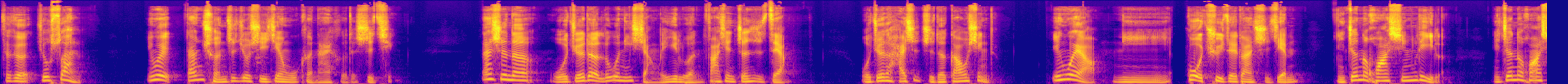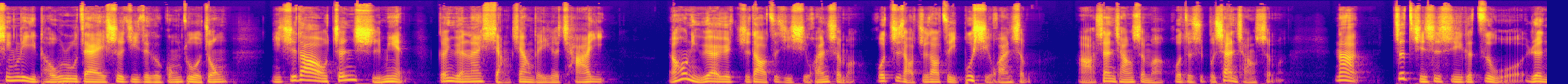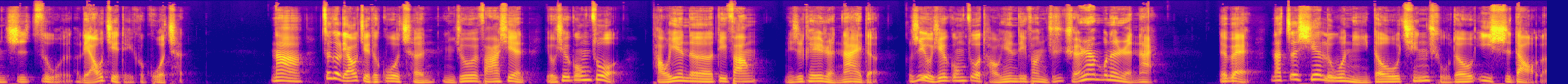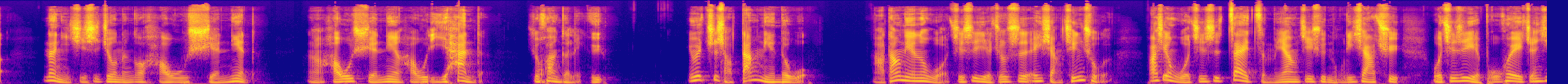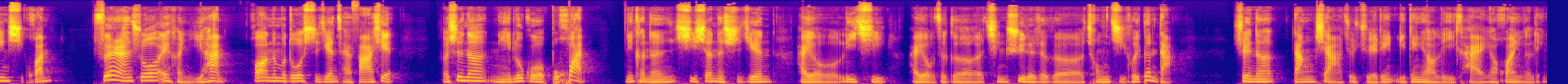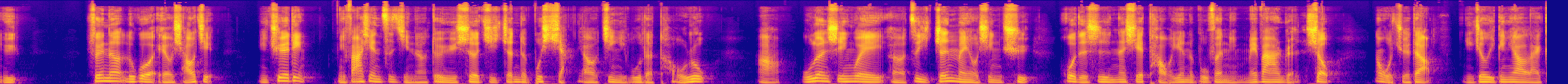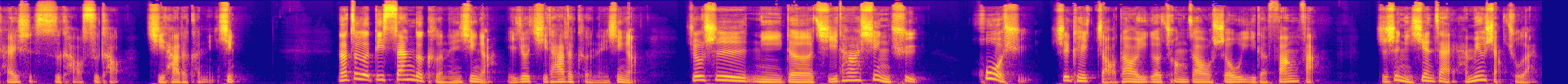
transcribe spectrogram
这个就算了，因为单纯这就是一件无可奈何的事情。但是呢，我觉得如果你想了一轮，发现真是这样，我觉得还是值得高兴的，因为啊，你过去这段时间，你真的花心力了。你真的花心力投入在设计这个工作中，你知道真实面跟原来想象的一个差异，然后你越来越知道自己喜欢什么，或至少知道自己不喜欢什么啊，擅长什么，或者是不擅长什么。那这其实是一个自我认知、自我了解的一个过程。那这个了解的过程，你就会发现，有些工作讨厌的地方你是可以忍耐的，可是有些工作讨厌的地方，你就是全然不能忍耐。对不对？那这些如果你都清楚、都意识到了，那你其实就能够毫无悬念的啊，毫无悬念、毫无遗憾的去换个领域因为至少当年的我啊，当年的我其实也就是诶想清楚了，发现我其实再怎么样继续努力下去，我其实也不会真心喜欢。虽然说诶很遗憾，花了那么多时间才发现，可是呢，你如果不换，你可能牺牲的时间还有力气，还有这个情绪的这个冲击会更大。所以呢，当下就决定一定要离开，要换一个领域。所以呢，如果 L 小姐，你确定你发现自己呢，对于设计真的不想要进一步的投入啊，无论是因为呃自己真没有兴趣，或者是那些讨厌的部分你没办法忍受，那我觉得你就一定要来开始思考思考其他的可能性。那这个第三个可能性啊，也就其他的可能性啊，就是你的其他兴趣或许是可以找到一个创造收益的方法，只是你现在还没有想出来。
